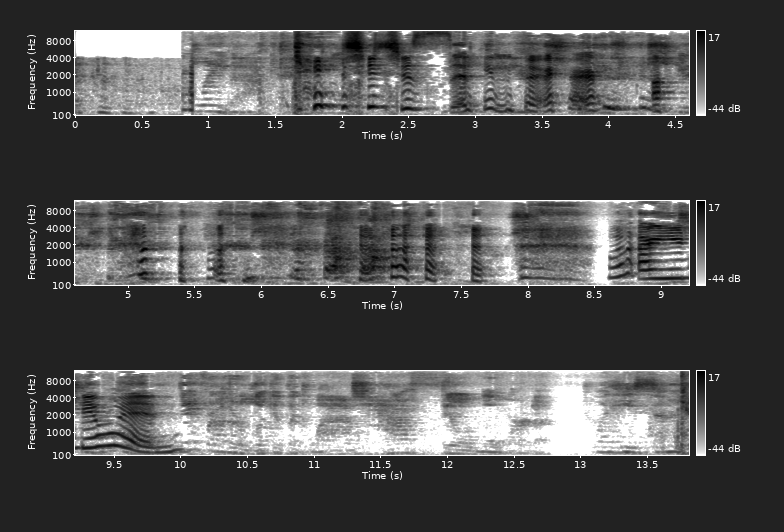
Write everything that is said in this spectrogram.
She's just sitting there. what are you doing? What he summoned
